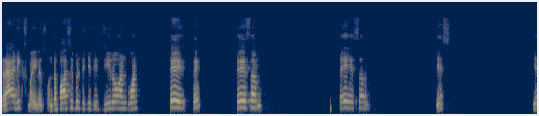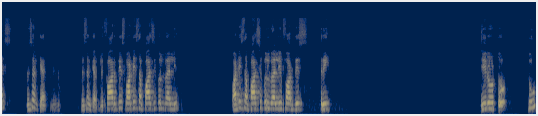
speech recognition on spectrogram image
radix minus 1. The possible digit is 0 and 1 say say say sir say sir yes. Yes. Listen carefully listen carefully. For this what is the possible value? What is the possible value for this 3? 0 to 2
